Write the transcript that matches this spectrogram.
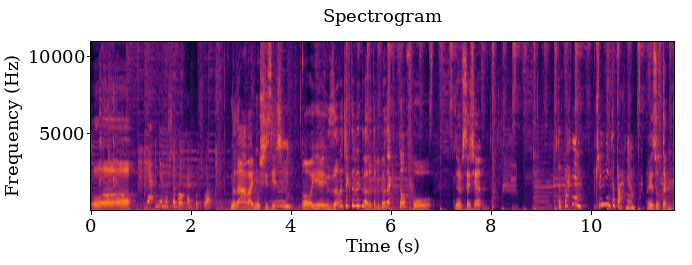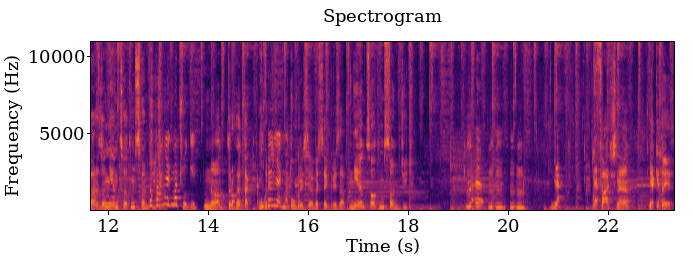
Wow! Ja nie muszę wąchać, poczułam. No dawaj, musi zjeść. Ojej, zobacz jak to wygląda. To wygląda jak tofu. W sensie, To pachnie... Czym mi to pachnie? Jezu, tak bardzo nie wiem co o tym To sądzić. pachnie jak maczugi. No, trochę tak ugryź, jak maczuga. ugryź sobie, weź sobie gryza. Nie wiem co o tym sądzić. Mm, e, mm, mm, mm, mm. Kwaśne. Jakie to jest?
